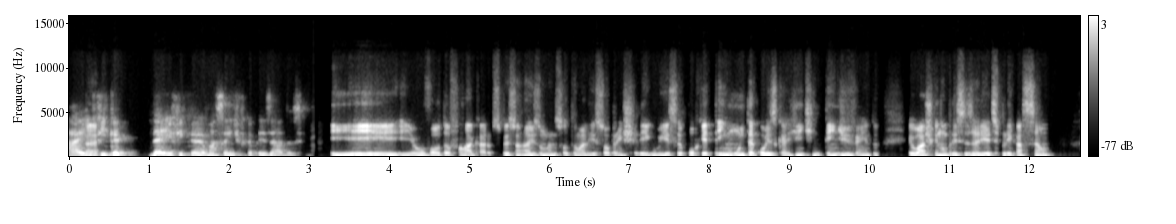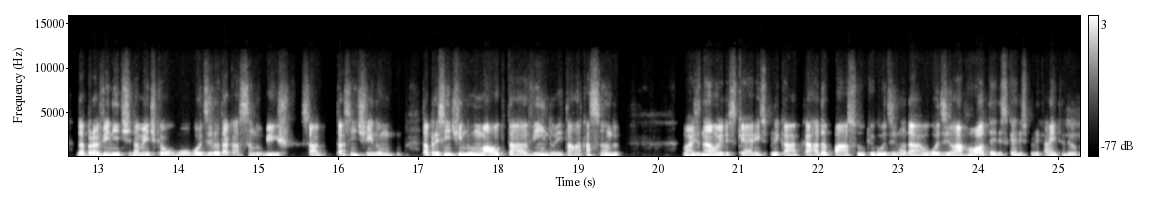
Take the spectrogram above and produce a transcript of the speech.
Aí É. fica, daí fica maçante, fica pesado. assim. E, eu volto a falar, cara, os personagens humanos só estão ali só para encher linguiça, porque tem muita coisa que a gente entende vendo. Eu acho que não precisaria de explicação. Dá para ver nitidamente que o, o Godzilla tá caçando o bicho, sabe? Tá sentindo, um, tá pressentindo um mal que tá vindo e tá lá caçando. Mas não, eles querem explicar cada passo que o Godzilla dá. O Godzilla rota, eles querem explicar, entendeu?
